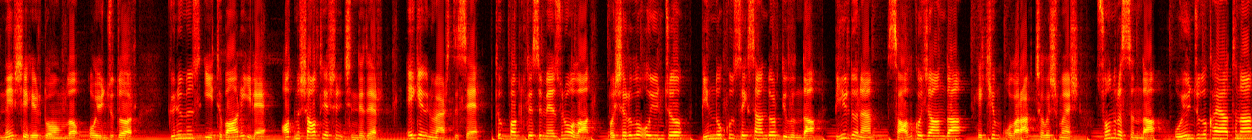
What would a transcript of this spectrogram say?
Nevşehir doğumlu oyuncudur. Günümüz itibariyle 66 yaşın içindedir. Ege Üniversitesi Tıp Fakültesi mezunu olan başarılı oyuncu 1984 yılında bir dönem sağlık ocağında hekim olarak çalışmış. Sonrasında oyunculuk hayatına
